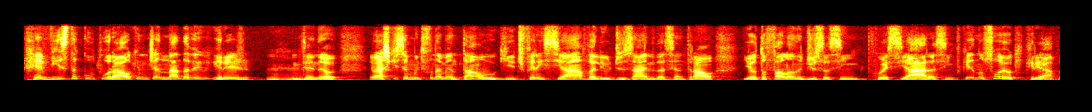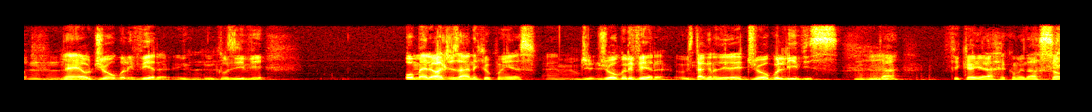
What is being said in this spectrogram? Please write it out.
revista cultural que não tinha nada a ver com a igreja. Uhum. Entendeu? Eu acho que isso é muito fundamental, o que diferenciava ali o design da Central, e eu tô falando disso assim, com esse ar assim, porque não sou eu que criava, Uhum. né? É o Diogo Oliveira, In- inclusive o melhor designer que eu conheço. É Diogo Oliveira. O Instagram dele é Diogo Lives, Uhum. tá? Fica aí a recomendação.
